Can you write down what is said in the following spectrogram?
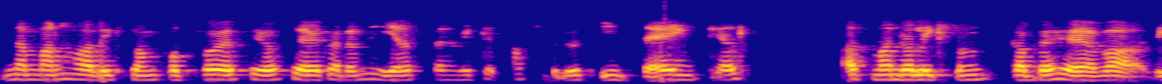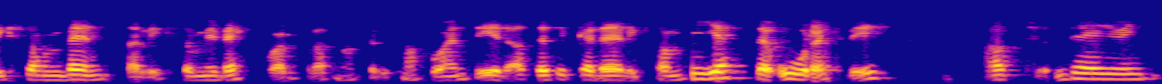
när man har liksom fått för sig att söka den här hjälpen, vilket absolut inte är enkelt, att man då liksom ska behöva liksom vänta liksom i veckor för att man ska liksom få en tid. Att jag tycker det är liksom jätteorättvist. Att det är ju inte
